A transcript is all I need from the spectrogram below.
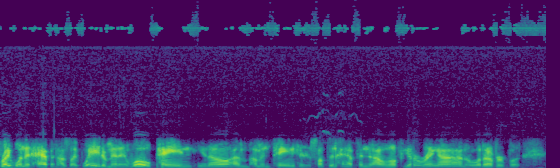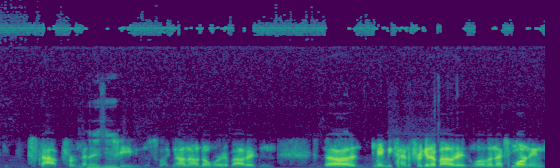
right when it happened, I was like, "Wait a minute, whoa, pain!" You know, I'm I'm in pain here. Something happened. I don't know if you got a ring on or whatever, but stop for a minute. Mhm. She was like, "No, no, don't worry about it." And uh, it made me kind of forget about it. Well, the next morning,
